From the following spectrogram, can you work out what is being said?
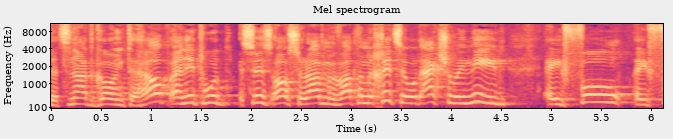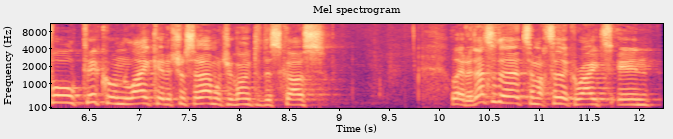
that's not going to help, and it would since also rabim vatla mechitza would actually need a full a full tikkun like a shusarab, which we're going to discuss later. That's what the Tzemach Tzedek writes in.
